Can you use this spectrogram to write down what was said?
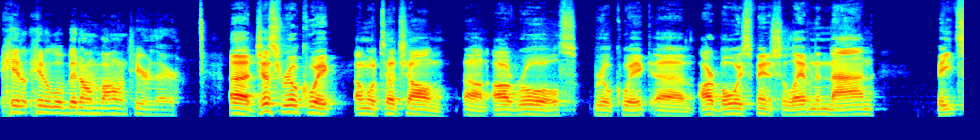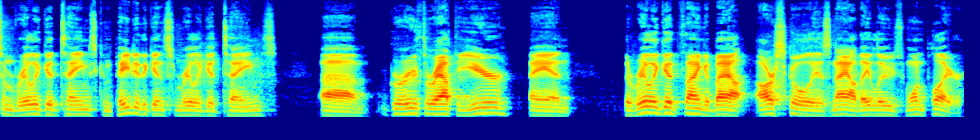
hit hit a little bit on volunteer there. Uh, just real quick, I'm going to touch on on our Royals real quick. Um, our boys finished 11 and nine, beat some really good teams, competed against some really good teams, um, grew throughout the year, and the really good thing about our school is now they lose one player,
